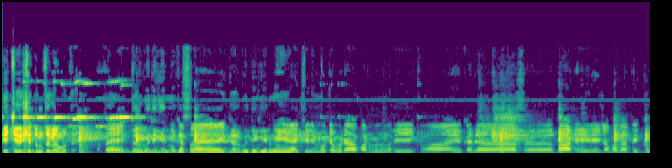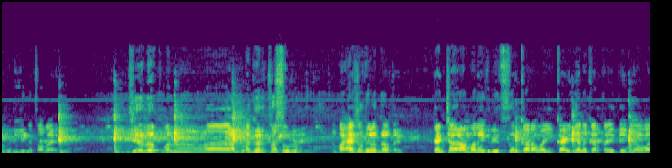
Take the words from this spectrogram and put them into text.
त्याच्याविषयी तुमचं काय मत आहे? आता हे घरगुती गिरणी कसं आहे? घरगुती गिरणी ही ॲक्च्युली मोठ्या मोठ्या अपार्टमेंटमध्ये किंवा एखाद्या असं दाट एरियाच्या भागात एक घरगुती गिरणी चालू आहे जे लोक पण अं, आपलं घरचं सोडून बाहेरचं दळत जात आहेत. त्यांच्यावर आम्हाला एक रितसर कारवाई कायद्यानं करता येते की बाबा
